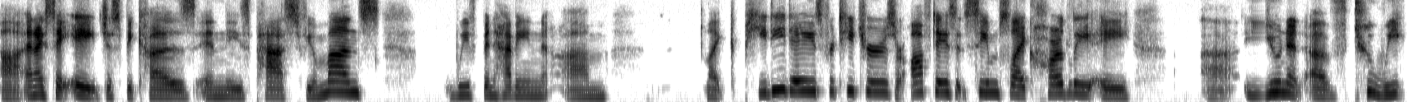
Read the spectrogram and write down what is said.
uh, and I say eight just because in these past few months, we've been having um, like PD days for teachers or off days. It seems like hardly a uh, unit of two week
